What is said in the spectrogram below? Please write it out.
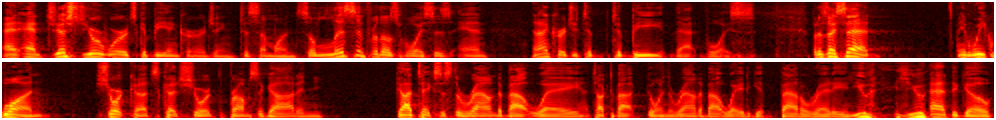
And, and just your words could be encouraging to someone. So listen for those voices, and, and I encourage you to, to be that voice. But as I said, in week one, shortcuts cut short the promise of God, and God takes us the roundabout way. I talked about going the roundabout way to get battle ready, and you you had to go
